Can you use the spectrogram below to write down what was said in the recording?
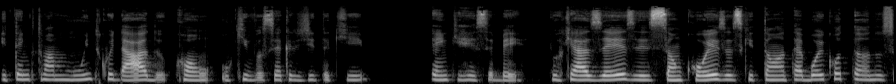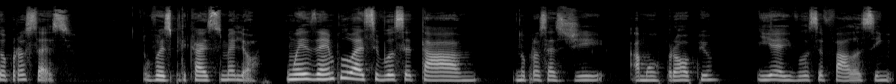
E tem que tomar muito cuidado com o que você acredita que tem que receber. Porque às vezes são coisas que estão até boicotando o seu processo. Eu vou explicar isso melhor. Um exemplo é se você está no processo de amor próprio e aí você fala assim:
